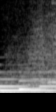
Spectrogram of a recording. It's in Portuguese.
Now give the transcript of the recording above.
Música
